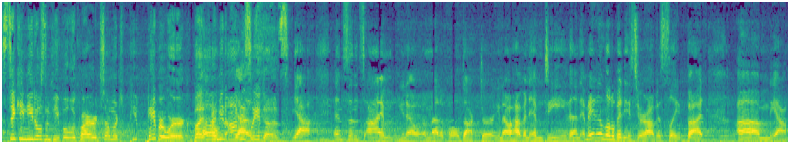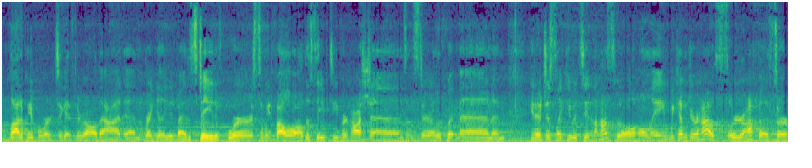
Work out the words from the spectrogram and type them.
sticking needles in people required so much pe- paperwork, but I Oh, mean, obviously yes. it does. Yeah. And since I'm, you know, a medical doctor, you know, have an MD, then it made it a little bit easier, obviously. But um, yeah, a lot of paperwork to get through all that and regulated by the state, of course. And we follow all the safety precautions and sterile equipment and, you know, just like you would see it in the hospital, only we come to your house or your office or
